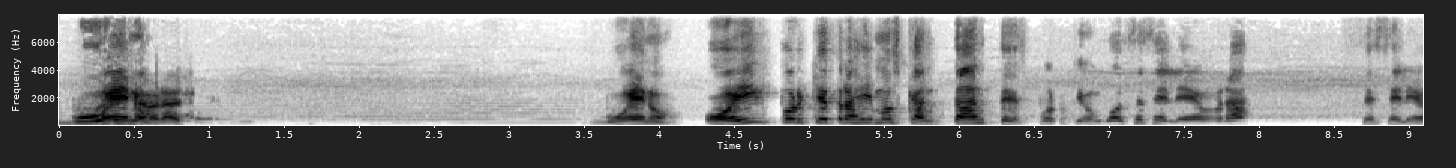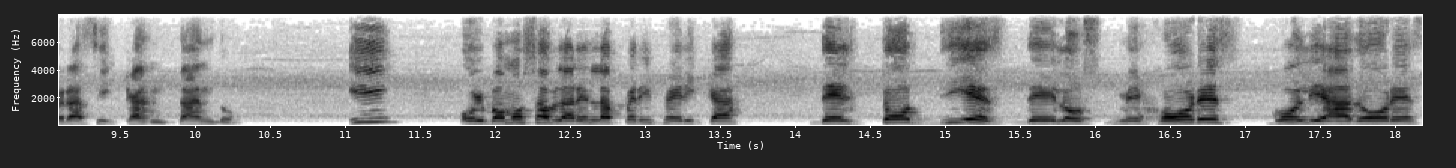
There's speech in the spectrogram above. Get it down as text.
Bueno, Abrazo. Bueno, hoy, ¿por qué trajimos cantantes? Porque un gol se celebra, se celebra así, cantando. Y hoy vamos a hablar en la periférica del top 10 de los mejores goleadores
